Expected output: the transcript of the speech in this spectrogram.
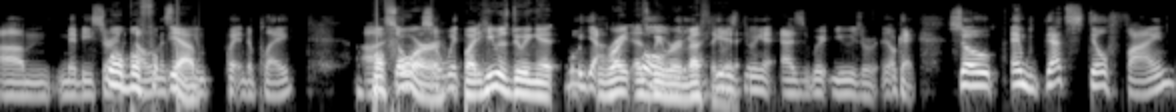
Um, maybe certain well, before, elements yeah. you can put into play. Uh, before, so, so with, but he was doing it well, yeah, right as well, we were yeah, investigating. He was doing it as we user. Okay, so and that's still fine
